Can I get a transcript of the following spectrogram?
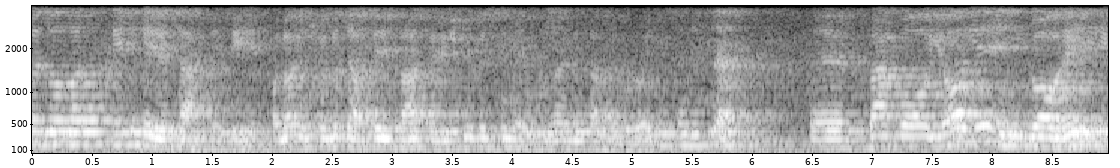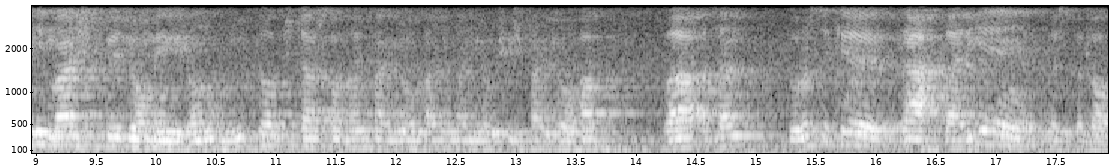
قضاوت خیلی غیر تحقیقیه. حالا انشالله دفعه بعد بهش می‌رسیم امروز هم یه تلنگرهایی می‌زنیم. نه. بقایای انگاره یک مشق توی جامعه ایران وجود داشت در سالهای 55 56 57 و اصلا درسته که رهبری به اصطلاح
